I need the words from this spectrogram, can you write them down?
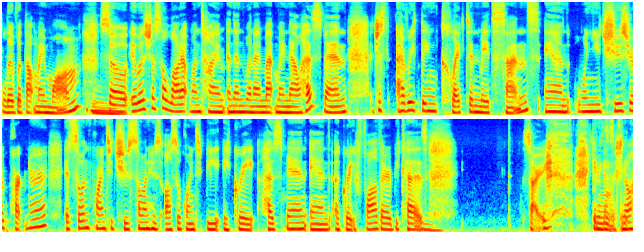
live without my mom. Mm. So it was just a lot at one time. And then when I met my now husband, just everything clicked and made sense. And when you choose your partner, it's so important to choose someone who's also going to be a great husband and a great father because mm sorry, getting emotional.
